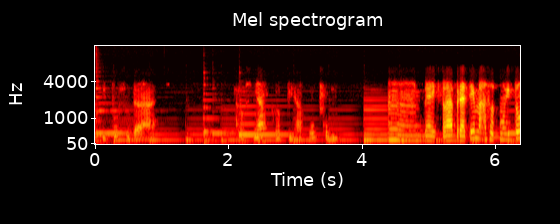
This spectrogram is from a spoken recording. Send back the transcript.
Itu sudah harusnya ke pihak hukum. Hmm, baiklah, berarti maksudmu itu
